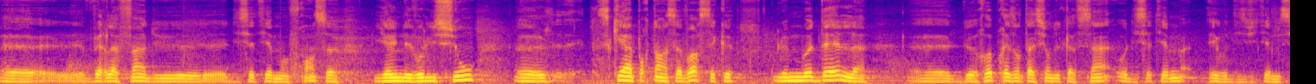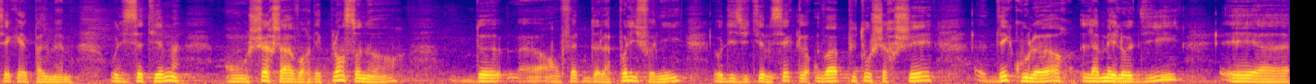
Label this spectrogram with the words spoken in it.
vers la fin du XVIIe en France, il y a une évolution. ce qui est important à savoir, c'est que le modèle de représentation du clavecin au XVIIe et au XVIIIe siècle n'est pas le même. Au XVIIe, on cherche à avoir des plans sonores de, euh, en fait, de la polyphonie. Au XVIIIe siècle, on va plutôt chercher des couleurs, la mélodie, et euh,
